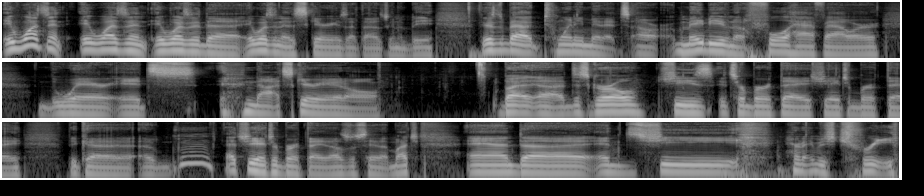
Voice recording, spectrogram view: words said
it wasn't it wasn't it wasn't uh it wasn't as scary as I thought it was going to be. There's about 20 minutes or maybe even a full half hour where it's not scary at all but uh, this girl, she's it's her birthday. She hates her birthday because uh, mm, that she hates her birthday. I'll just say that much. And uh, and she, her name is Tree,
